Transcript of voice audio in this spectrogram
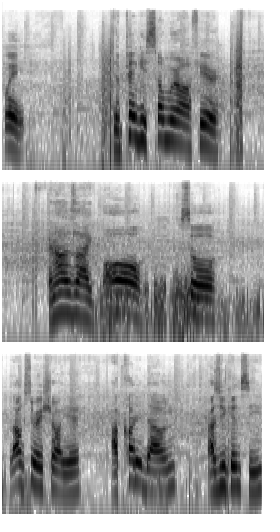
Wait. The peg is somewhere off here. And I was like, oh, so long story short, yeah, I cut it down, as you can see,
